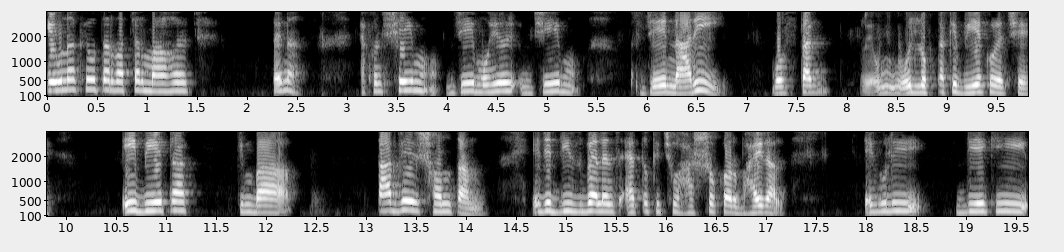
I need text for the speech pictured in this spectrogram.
কেউ না কেউ তার বাচ্চার মা হয়েছে তাই না? এখন সেই যে মহি- যে যে নারী মোস্তাক, ওই লোকটাকে বিয়ে করেছে, এই বিয়েটা কিংবা তার যে সন্তান, এই যে ডিসব্যালেন্স এত কিছু হাস্যকর ভাইরাল এগুলি দিয়ে কি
